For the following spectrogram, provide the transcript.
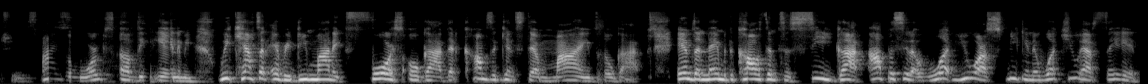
Jesus. bind the works of the enemy. We cancel every demonic force, oh God, that comes against their minds, oh God. In the name of to cause them to see, God, opposite of what you are speaking and what you have said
